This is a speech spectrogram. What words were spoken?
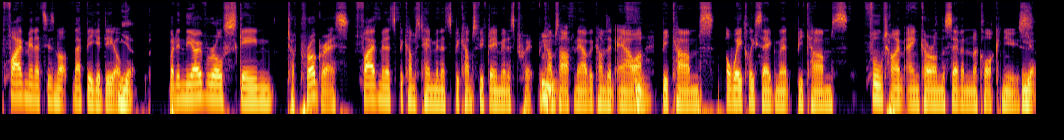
Five minutes is not that big a deal. Yeah. But in the overall scheme to progress, five minutes becomes 10 minutes, becomes 15 minutes, becomes half an hour, becomes an hour, Mm. becomes a weekly segment, becomes full time anchor on the seven o'clock news. Yeah.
